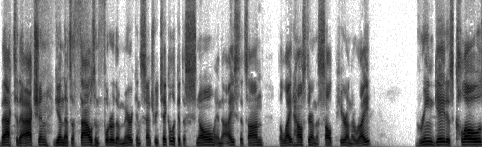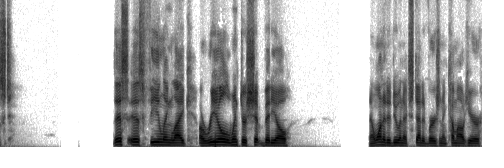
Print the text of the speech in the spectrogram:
back to the action. Again, that's a thousand footer, the American Century. Take a look at the snow and the ice that's on the lighthouse there on the South Pier on the right. Green Gate is closed. This is feeling like a real winter ship video. And I wanted to do an extended version and come out here.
